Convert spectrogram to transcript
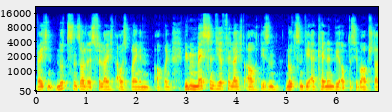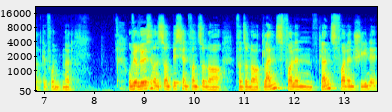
welchen Nutzen soll es vielleicht ausbringen, auch bringen? Wie messen wir vielleicht auch diesen Nutzen? Wie erkennen wir, ob das überhaupt stattgefunden hat? Und wir lösen uns so ein bisschen von so einer, von so einer glanzvollen, glanzvollen Schiene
